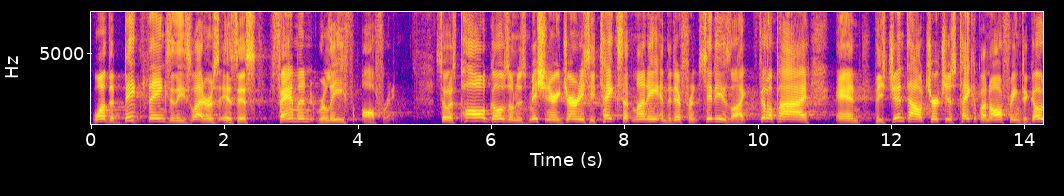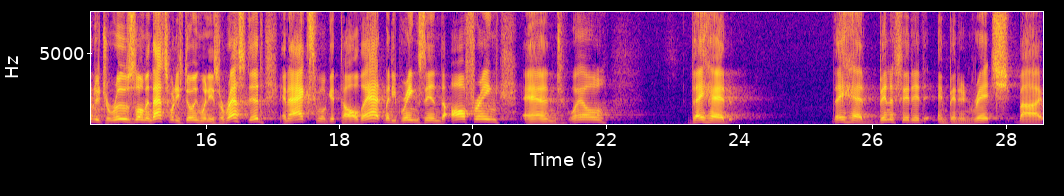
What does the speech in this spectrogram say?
one of the big things in these letters is this famine relief offering. So, as Paul goes on his missionary journeys, he takes up money in the different cities like Philippi and these Gentile churches take up an offering to go to Jerusalem, and that's what he's doing when he's arrested. In Acts, we'll get to all that, but he brings in the offering, and well, they had they had benefited and been enriched by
